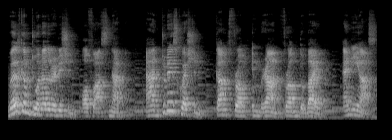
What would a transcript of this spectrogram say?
Welcome to another edition of our Snappy. And today's question comes from Imran from Dubai and he asks,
